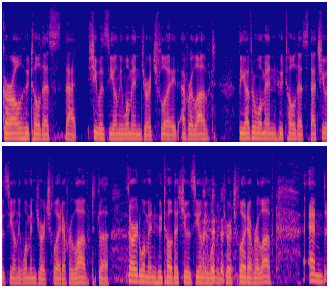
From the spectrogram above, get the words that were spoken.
girl who told us that she was the only woman George Floyd ever loved, the other woman who told us that she was the only woman George Floyd ever loved, the third woman who told us she was the only woman George Floyd ever loved. And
